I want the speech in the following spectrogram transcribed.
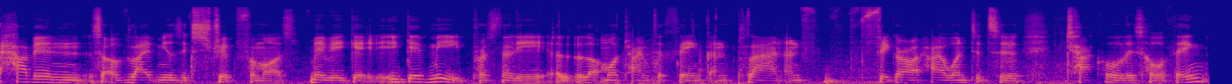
having sort of live music stripped from us maybe it gave, it gave me personally a, a lot more time to think and plan and f- figure out how I wanted to tackle this whole thing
